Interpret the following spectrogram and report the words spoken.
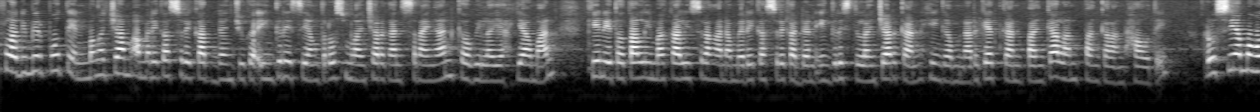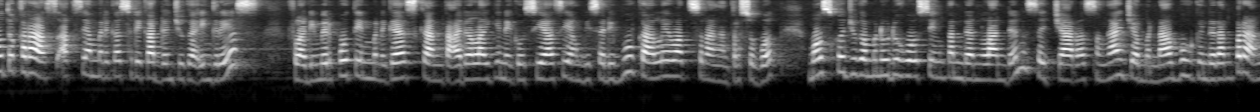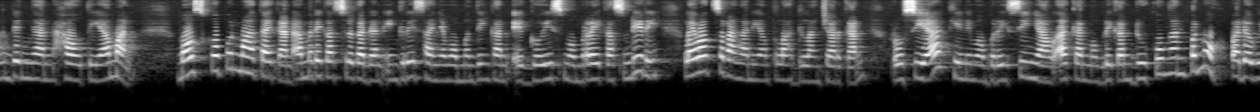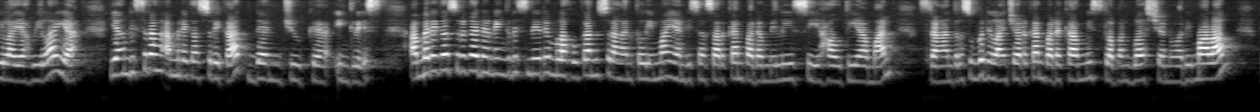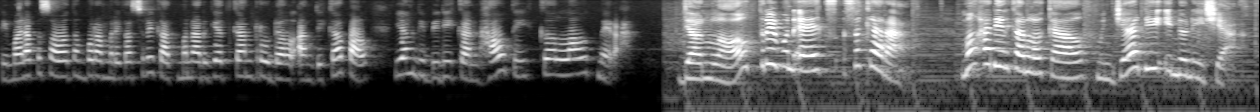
Vladimir Putin mengecam Amerika Serikat dan juga Inggris yang terus melancarkan serangan ke wilayah Yaman. Kini total lima kali serangan Amerika Serikat dan Inggris dilancarkan hingga menargetkan pangkalan-pangkalan Houthi. Rusia mengutuk keras aksi Amerika Serikat dan juga Inggris. Vladimir Putin menegaskan tak ada lagi negosiasi yang bisa dibuka lewat serangan tersebut. Moskow juga menuduh Washington dan London secara sengaja menabuh genderang perang dengan Houthi Yaman. Moskow pun mengatakan Amerika Serikat dan Inggris hanya mementingkan egoisme mereka sendiri lewat serangan yang telah dilancarkan. Rusia kini memberi sinyal akan memberikan dukungan penuh pada wilayah-wilayah yang diserang Amerika Serikat dan juga Inggris. Amerika Serikat dan Inggris sendiri melakukan serangan kelima yang disasarkan pada milisi Houthi Yaman. Serangan tersebut dilancarkan pada Kamis 18 Januari malam, di mana pesawat tempur Amerika Serikat menargetkan rudal anti kapal yang dibidikan Houthi ke Laut Merah. Download Tribun X sekarang. Menghadirkan lokal menjadi Indonesia.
